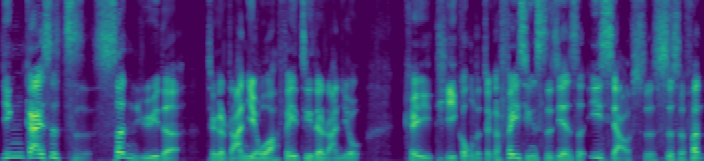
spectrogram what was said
应该是指剩余的这个燃油啊，飞机的燃油可以提供的这个飞行时间是一小时四十分。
